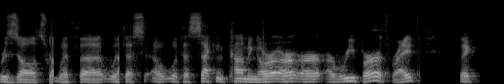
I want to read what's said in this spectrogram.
results with a with a uh, with a second coming or, or, or a rebirth right? Like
